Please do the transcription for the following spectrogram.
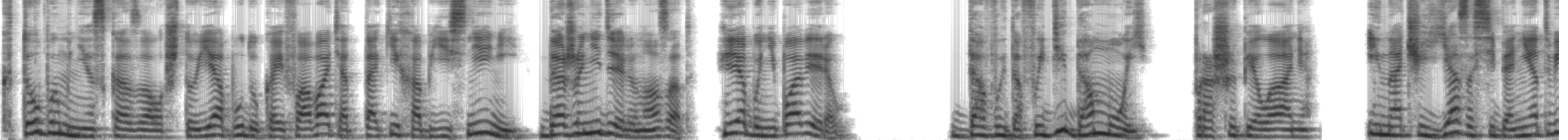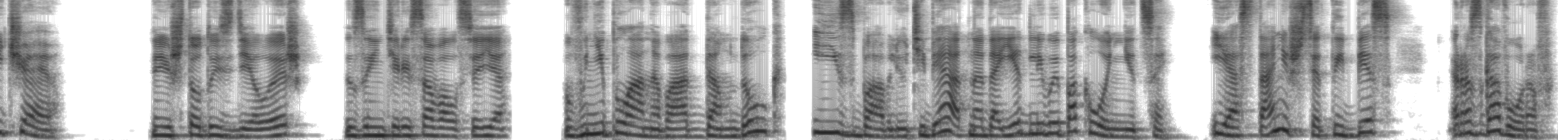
Кто бы мне сказал, что я буду кайфовать от таких объяснений даже неделю назад? Я бы не поверил. Давыдов, иди домой, прошипела Аня. Иначе я за себя не отвечаю. И что ты сделаешь? заинтересовался я. Внепланово отдам долг и избавлю тебя от надоедливой поклонницы. И останешься ты без разговоров.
